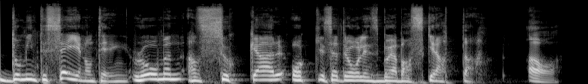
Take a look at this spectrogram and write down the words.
de inte säger någonting. Roman han suckar och Seth Rollins börjar bara skratta. Ja,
